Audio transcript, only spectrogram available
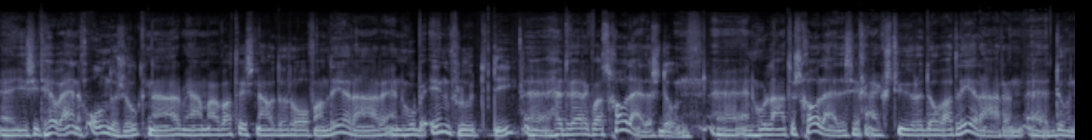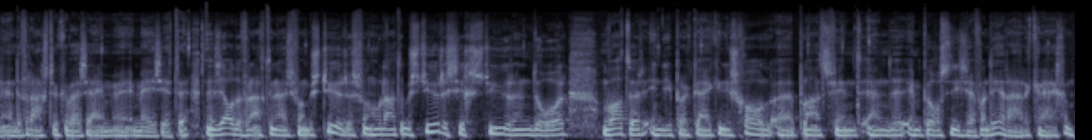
Uh, je ziet heel weinig onderzoek naar, ja, maar wat is nou de rol van leraren en hoe beïnvloedt die uh, het werk wat schoolleiders doen? en hoe laten schoolleiders zich eigenlijk sturen door wat leraren doen en de vraagstukken waar zij mee zitten? Dezelfde vraag ten aanzien van bestuurders: van hoe laten bestuurders zich sturen door wat er in die praktijk in die school plaatsvindt en de impulsen die zij van leraren krijgen.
